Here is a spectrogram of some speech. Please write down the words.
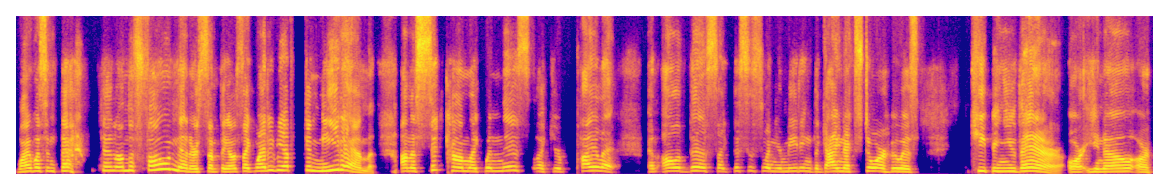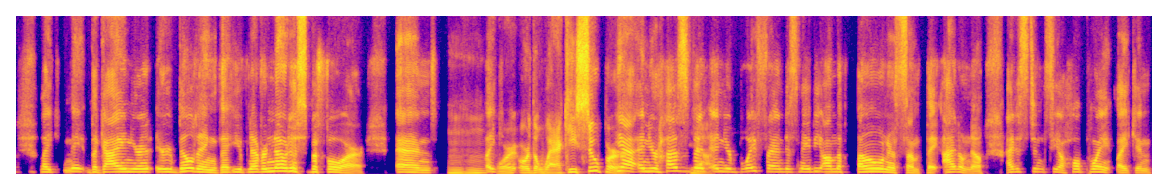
why wasn't that then on the phone then or something? I was like, why did we have to meet him on a sitcom? Like when this, like your pilot and all of this, like this is when you're meeting the guy next door who is keeping you there, or you know, or like me, the guy in your your building that you've never noticed before, and Mhm. Like- or or the wacky super. yeah, and your husband Yeah. and your boyfriend is maybe on the phone or something. I don't know. I just didn't see a whole point, like in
